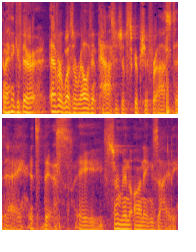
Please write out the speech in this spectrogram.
And I think if there ever was a relevant passage of scripture for us today, it's this a sermon on anxiety.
